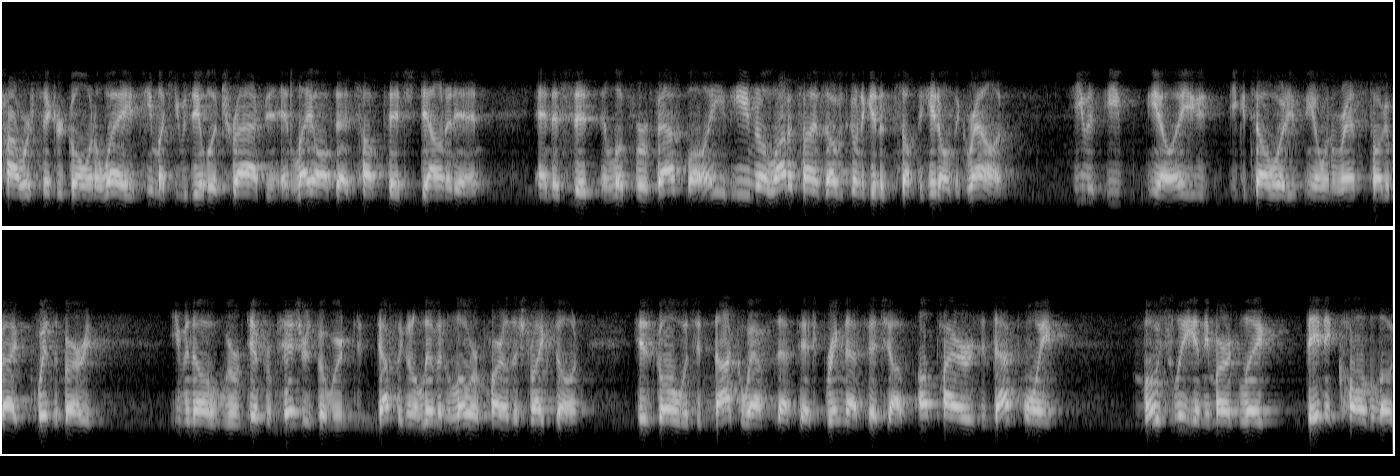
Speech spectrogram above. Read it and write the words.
power sinker going away. It seemed like he was able to track and, and lay off that tough pitch down and in, and to sit and look for a fastball. Even a lot of times I was going to get something hit on the ground. He was, he, you know, you, you could tell what he, you know, when Rance was talking about Quisenberry even though we were different pitchers, but we are definitely going to live in the lower part of the strike zone. His goal was to not go after that pitch, bring that pitch up. Umpires at that point, mostly in the American League, they didn't call the low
